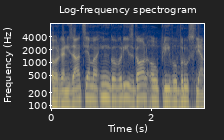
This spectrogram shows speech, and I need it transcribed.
organizacijama in govori zgolj o vplivu Bruslja.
